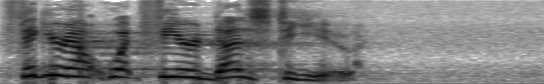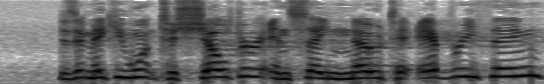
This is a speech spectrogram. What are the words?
Figure out what fear does to you. Does it make you want to shelter and say no to everything?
